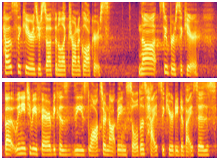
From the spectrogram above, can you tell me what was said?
how secure is your stuff in electronic lockers? Not super secure, but we need to be fair because these locks are not being sold as high security devices.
